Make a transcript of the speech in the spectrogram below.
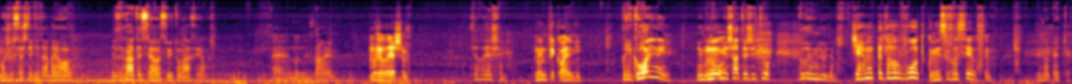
Може все ж таки треба його зігнати з цього світу нахрен. Е, ну не знаю. Може лишим? Ти лишим. Ну він прикольний. Прикольний. Він буде Ну. мішати життю другим людям. Я йому предлагав водку, він согласився. Він опять тут.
